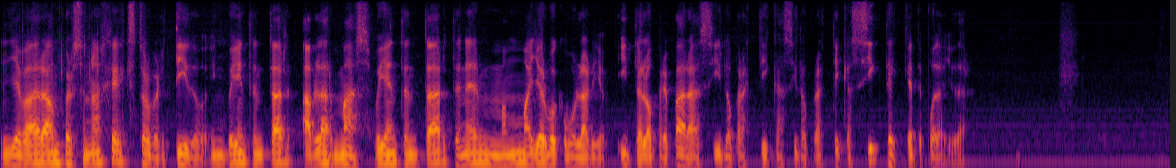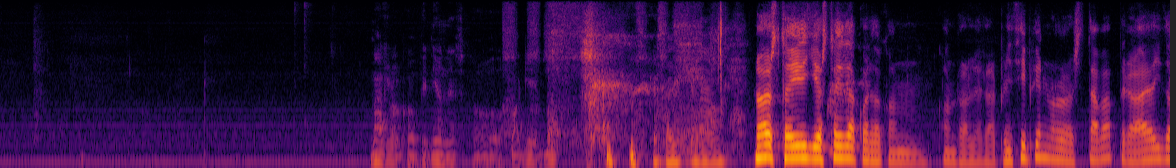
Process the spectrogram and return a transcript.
llevar a un personaje extrovertido. y Voy a intentar hablar más. Voy a intentar tener un mayor vocabulario. Y te lo preparas y lo practicas y lo practicas. Sí te- que te puede ayudar. más loco, opiniones, o Joaquín. No, estoy, yo estoy de acuerdo con, con Rolero. Al principio no lo estaba, pero ha ido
